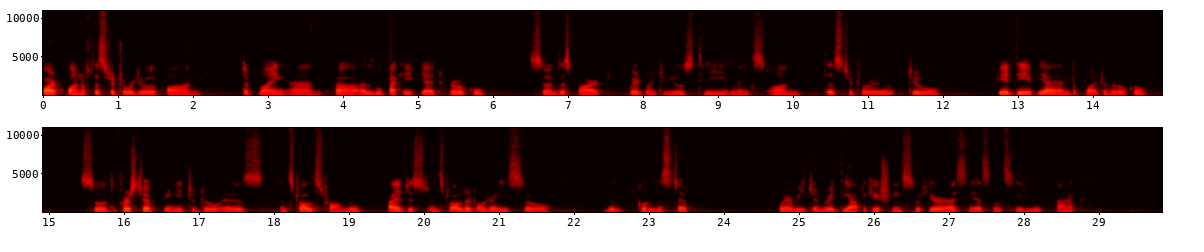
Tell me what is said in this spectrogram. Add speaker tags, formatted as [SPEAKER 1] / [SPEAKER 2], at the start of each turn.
[SPEAKER 1] part one of this tutorial on deploying an, uh, a loopback API to Heroku. So in this part, we're going to use the links on this tutorial to create the API and deploy to Heroku. So the first step we need to do is install StrongLoop. I just installed it already, so we'll go to the step where we generate the application. So here I say SLC loopback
